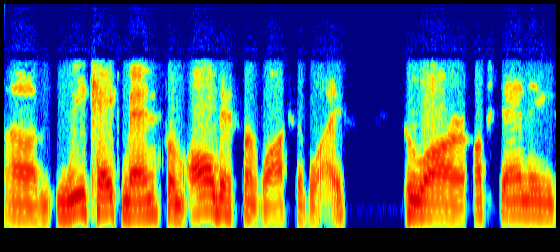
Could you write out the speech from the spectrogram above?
Um, we take men from all different walks of life who are upstanding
